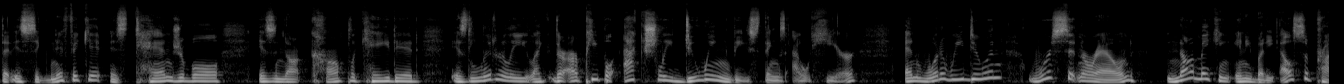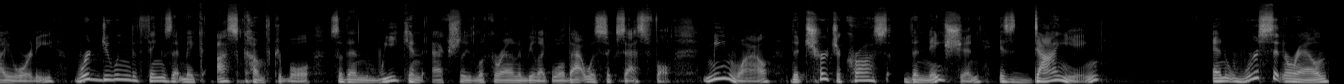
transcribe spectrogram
that is significant, is tangible, is not complicated, is literally like there are people actually doing these things out here. And what are we doing? We're sitting around not making anybody else a priority. We're doing the things that make us comfortable so then we can actually look around and be like, well, that was successful. Meanwhile, the church across the nation is dying. And we're sitting around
